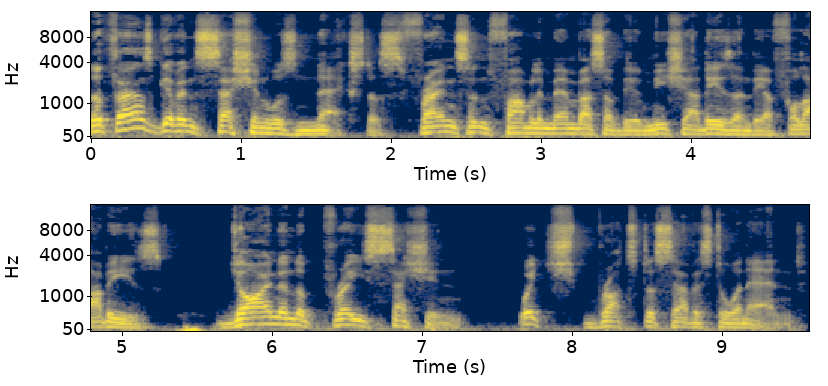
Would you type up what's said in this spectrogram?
The Thanksgiving session was next as friends and family members of the Omisores and their Folabis joined in the praise session, which brought the service to an end.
